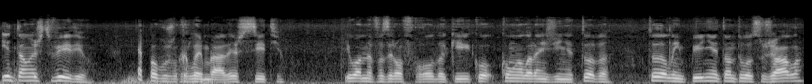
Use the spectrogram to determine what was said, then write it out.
e então este vídeo é para vos relembrar deste sítio. Eu ando a fazer off-road aqui com, a laranjinha toda, toda limpinha, então estou a sujá-la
